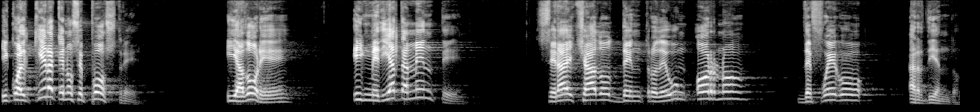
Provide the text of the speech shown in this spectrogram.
Y cualquiera que no se postre, y adore, inmediatamente será echado dentro de un horno de fuego ardiendo.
